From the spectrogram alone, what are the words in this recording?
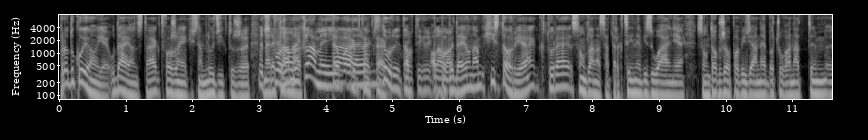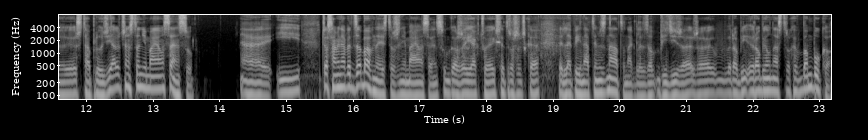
produkują je, udając, tak? Tworzą jakichś tam ludzi, którzy znaczy, na reklamach... Tworzą reklamy i tak, opowiadają tak, tak. bzdury tam w tych reklamach. Opowiadają nam historie, które są dla nas atrakcyjne wizualnie, są dobrze opowiedziane, bo czuwa nad tym y, sztab ludzi, ale często nie mają sensu. E, I czasami nawet zabawne jest to, że nie mają sensu. Gorzej, jak człowiek się troszeczkę lepiej na tym zna, to nagle widzi, że, że robi, robią nas trochę w bambuko.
